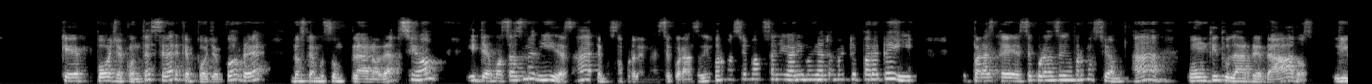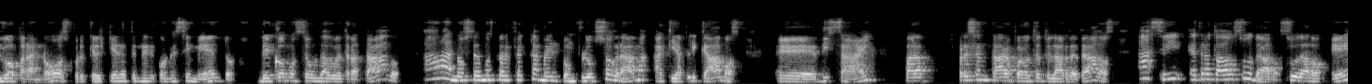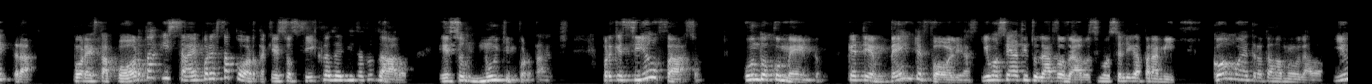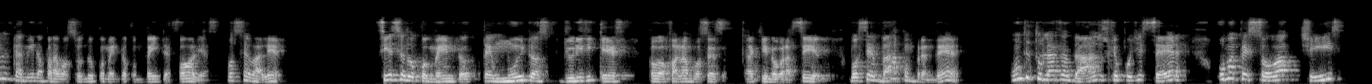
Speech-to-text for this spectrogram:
que puede acontecer, que puede ocurrir, nós tenemos un plano de acción y tenemos las medidas. Ah, tenemos un problema de seguridad de información, vamos a ligar inmediatamente para TI, para eh, seguridad de información. Ah, un titular de datos ligó para nosotros porque él quiere tener conocimiento de cómo su dado es tratado. Ah, nós tenemos perfectamente un fluxograma, aquí aplicamos eh, design para apresentar para o titular de dados. Assim é tratado o seu dado. Seu dado entra por esta porta e sai por esta porta, que é o ciclo de vida do dado. Isso é muito importante. Porque se eu faço um documento que tem 20 folhas e você é titular do dado, se você liga para mim, como é tratado o meu dado, e eu encaminho para você um documento com 20 folhas, você vai ler. se esse documento tem muitas jurídicas, como falam vocês aqui no Brasil, você vai compreender. Um titular de dados que pode ser uma pessoa X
